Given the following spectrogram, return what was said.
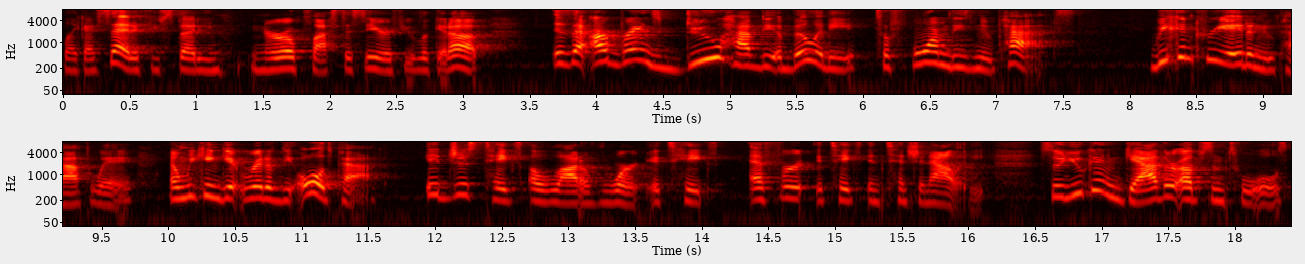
like I said, if you study neuroplasticity or if you look it up, is that our brains do have the ability to form these new paths. We can create a new pathway and we can get rid of the old path. It just takes a lot of work. It takes effort, it takes intentionality. So you can gather up some tools.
